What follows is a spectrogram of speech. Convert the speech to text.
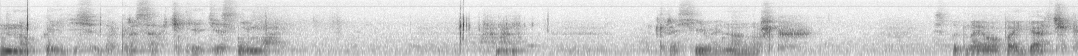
Ну-ка, иди сюда, красавчик, я тебя сниму. Красивый на ножках. Из-под моего пайгарчика.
